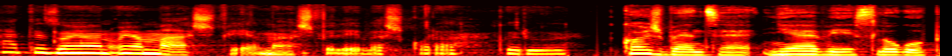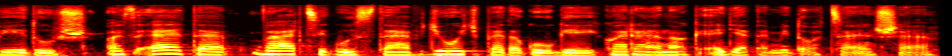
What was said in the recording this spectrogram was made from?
Hát ez olyan, olyan másfél, másfél éves kora körül. Kas Bence, nyelvész, logopédus, az ELTE Várci Gusztáv gyógypedagógiai karának egyetemi docense.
